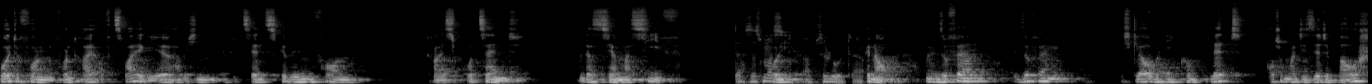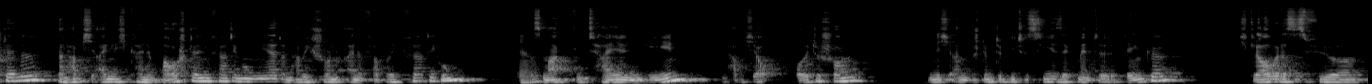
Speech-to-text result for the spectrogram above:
heute von, von drei auf zwei gehe, habe ich einen Effizienzgewinn von 30 Prozent. Und das ist ja massiv. Das ist massiv, und, absolut. Ja. Genau. Und insofern, insofern, ich glaube, die komplett automatisierte Baustelle, dann habe ich eigentlich keine Baustellenfertigung mehr, dann habe ich schon eine Fabrikfertigung. Ja. Das mag in Teilen gehen und habe ich auch heute schon, wenn ich an bestimmte B2C-Segmente denke. Ich glaube, dass es für,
